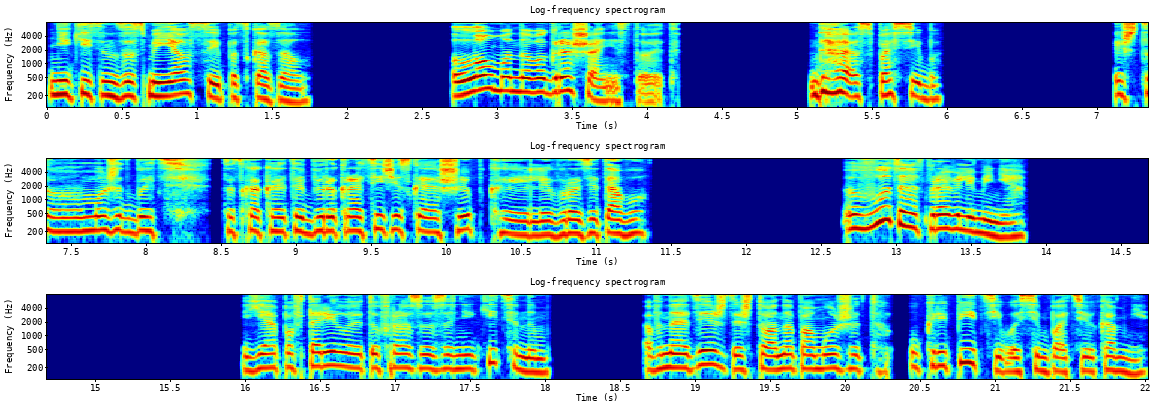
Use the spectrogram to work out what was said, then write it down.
Никитин засмеялся и подсказал. Ломаного гроша не стоит. Да, спасибо. И что, может быть, тут какая-то бюрократическая ошибка или вроде того? Вот и отправили меня. Я повторила эту фразу за Никитиным в надежде, что она поможет укрепить его симпатию ко мне.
